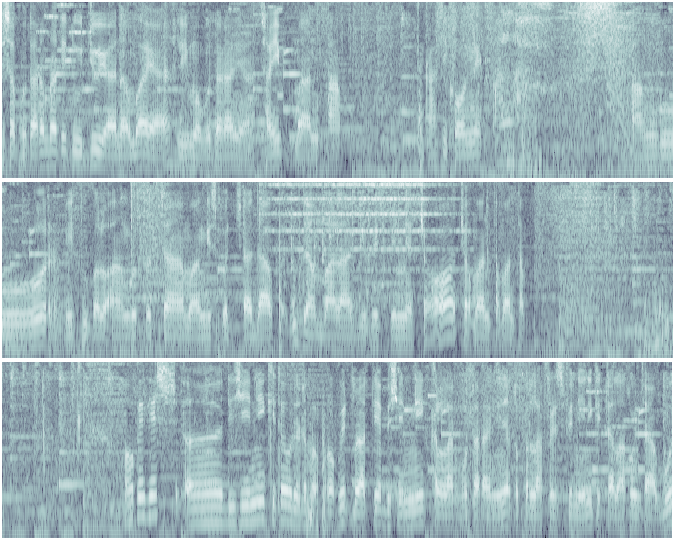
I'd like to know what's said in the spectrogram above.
sisa putaran berarti 7 ya nambah ya 5 putaran ya. Caip mantap. Kasih connect. Ah anggur. Itu kalau anggur pecah manggis pecah dapat tambah lagi pistinnya cocok mantap mantap Oke guys, eh, di sini kita udah dapat profit berarti habis ini kelar putaran ini atau kelar free spin ini kita langsung cabut.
